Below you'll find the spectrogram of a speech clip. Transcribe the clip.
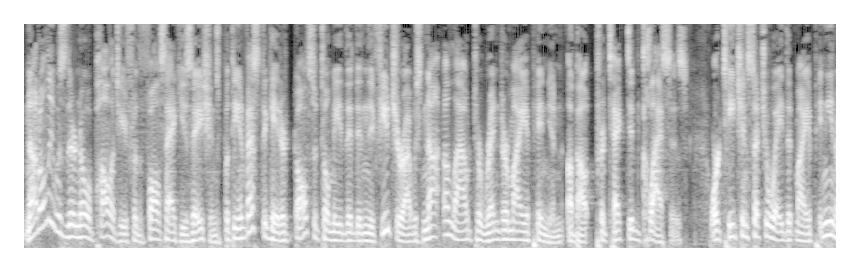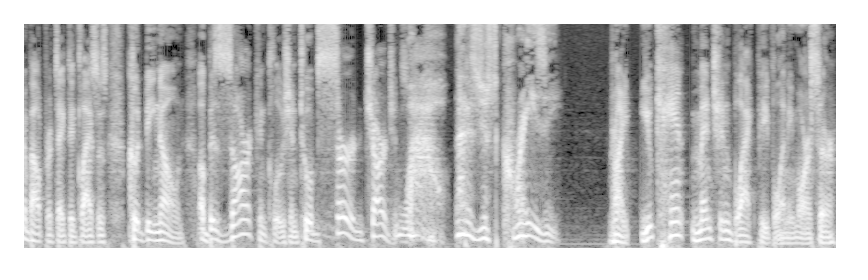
not only was there no apology for the false accusations, but the investigator also told me that in the future I was not allowed to render my opinion about protected classes or teach in such a way that my opinion about protected classes could be known. A bizarre conclusion to absurd charges. Wow. That is just crazy. Right. You can't mention black people anymore, sir.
